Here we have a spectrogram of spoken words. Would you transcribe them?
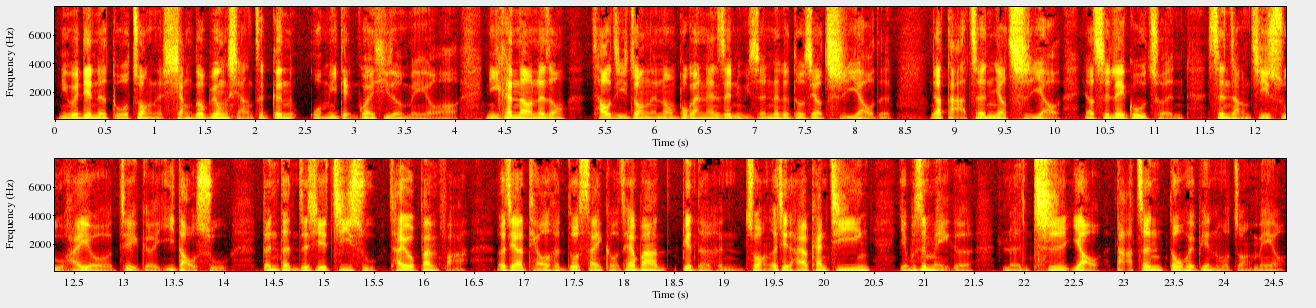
你会练得多壮的，想都不用想，这跟我们一点关系都没有哦。你看到那种超级壮的那种，不管男生女生，那个都是要吃药的，要打针，要吃药，要吃类固醇、生长激素，还有这个胰岛素等等这些激素才有办法，而且要调很多 cycle 才有办法变得很壮，而且还要看基因，也不是每个人吃药打针都会变那么壮，没有。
